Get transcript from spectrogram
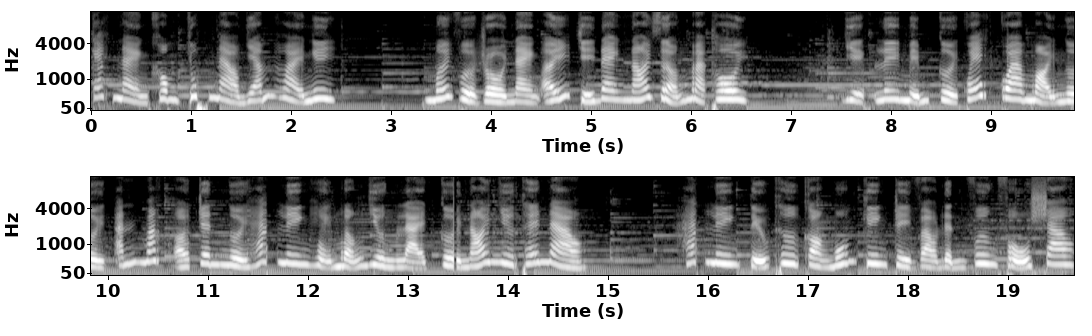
Các nàng không chút nào dám hoài nghi. Mới vừa rồi nàng ấy chỉ đang nói giỡn mà thôi. Diệp Ly mỉm cười quét qua mọi người, Ánh mắt ở trên người Hát Liên Huệ Mẫn dừng lại, cười nói như thế nào? Hát Liên tiểu thư còn muốn kiên trì vào định vương phủ sao?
